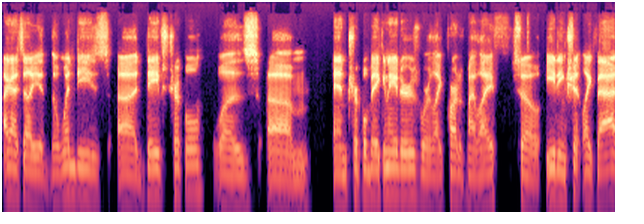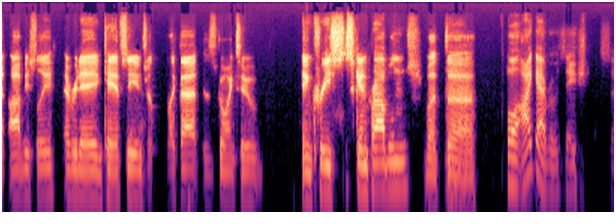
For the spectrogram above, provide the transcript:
I gotta tell you, the Wendy's uh, Dave's Triple was um, and Triple Baconators were like part of my life. So eating shit like that, obviously, every day in KFC and shit like that is going to increase skin problems. But uh, Well, I got rosacea, so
